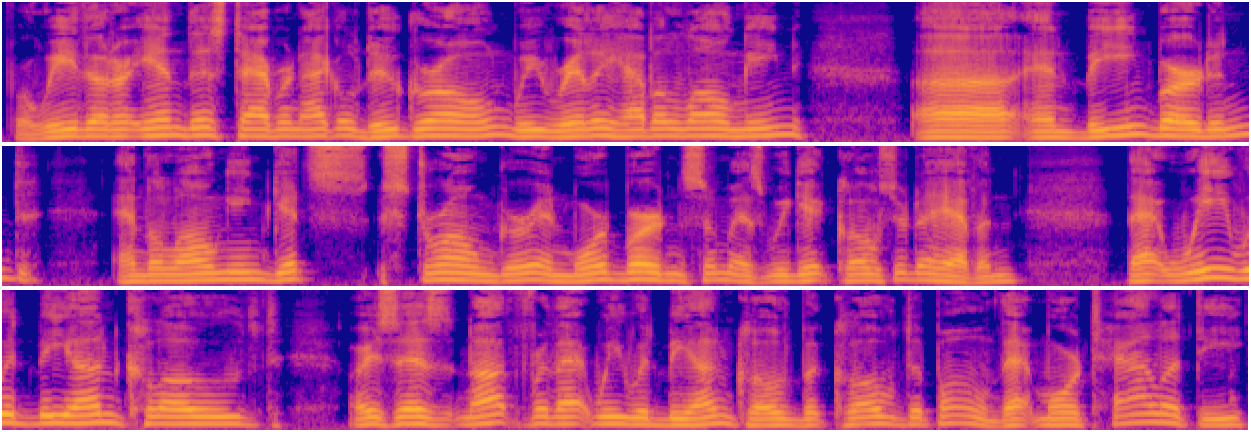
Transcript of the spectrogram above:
For we that are in this tabernacle do groan. We really have a longing uh, and being burdened and the longing gets stronger and more burdensome as we get closer to heaven, that we would be unclothed, or he says, not for that we would be unclothed, but clothed upon, that mortality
